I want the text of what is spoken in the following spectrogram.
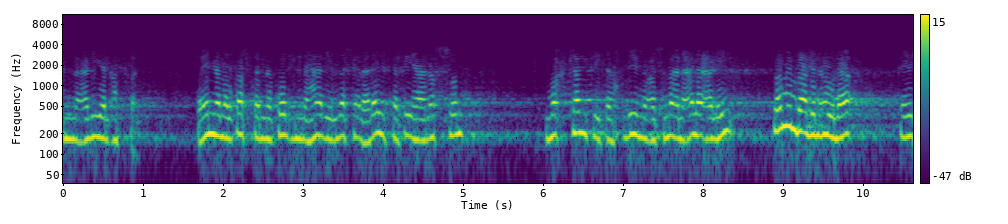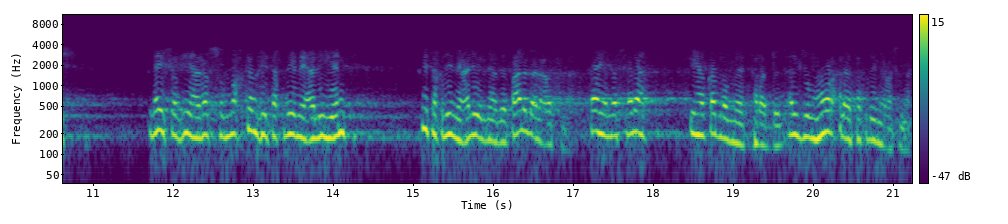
أن عليا أفضل وإنما القصد أن نقول أن هذه المسألة ليس فيها نص محكم في تقديم عثمان على علي ومن باب أولى إيش؟ ليس فيها نص محكم في تقديم علي في تقديم علي بن أبي طالب على عثمان، فهي مسألة فيها قدر من التردد، الجمهور على تقديم عثمان.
